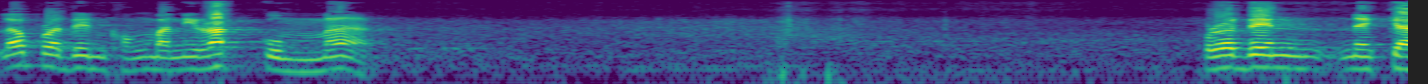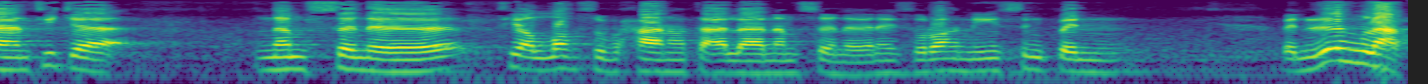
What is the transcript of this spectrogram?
แล้วประเด็นของมันนี่รัดกุมมาก ประเด็นในการที่จะนำเสนอที่อัลลอฮ์ سبحانه และ تعالى นำเสนอในสุรานี้ ซึ่งเป็นเป็นเรื่องหลัก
